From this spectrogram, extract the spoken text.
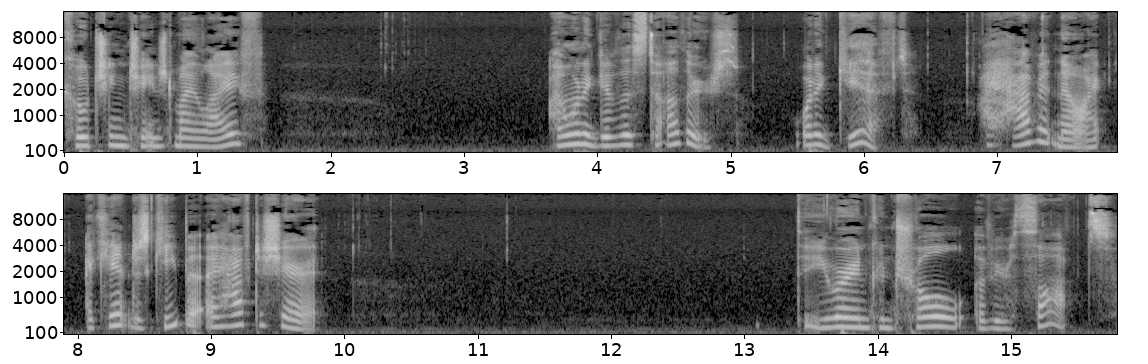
coaching changed my life, I want to give this to others. What a gift. I have it now. I, I can't just keep it, I have to share it. That you are in control of your thoughts,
